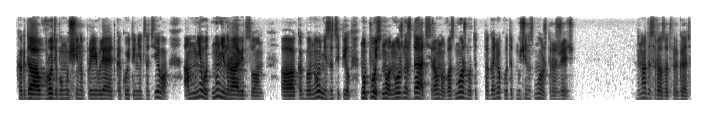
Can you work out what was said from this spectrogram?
Когда вроде бы мужчина проявляет какую-то инициативу, а мне вот, ну, не нравится он, э, как бы, ну, не зацепил. Ну, пусть, но нужно ждать, все равно, возможно, вот этот огонек вот этот мужчина сможет разжечь. Не надо сразу отвергать.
